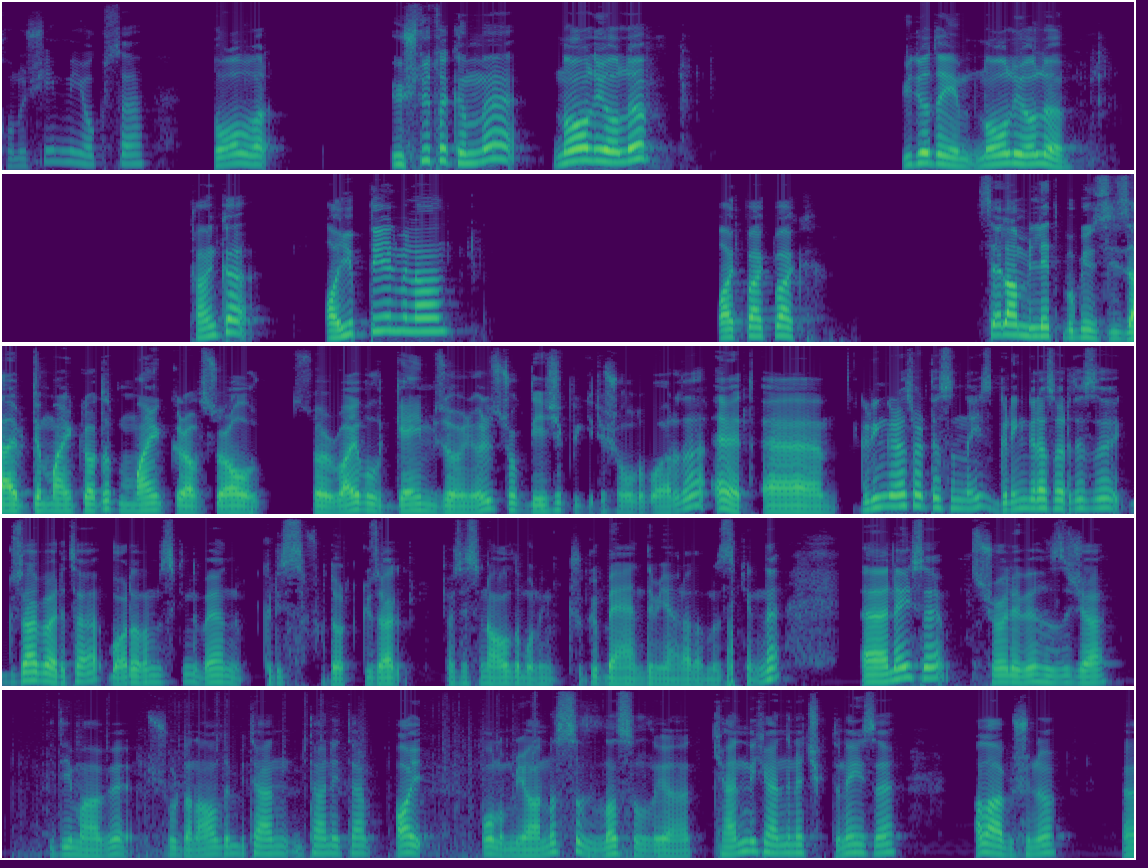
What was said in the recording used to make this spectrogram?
konuşayım mı yoksa doğal olarak üçlü takım mı? Ne oluyor oğlum? Videodayım. Ne oluyor oğlum? Kanka ayıp değil mi lan? Bak bak bak. Selam millet. Bugün sizlerle birlikte Minecraft'ta Minecraft Survival, Games oynuyoruz. Çok değişik bir giriş oldu bu arada. Evet, eee Green Grass haritasındayız. Green Grass haritası güzel bir harita. Bu arada adamın skinini beğendim. Chris 04 güzel ötesini aldım onun. Çünkü beğendim yani adamın skinini. Eee, neyse, şöyle bir hızlıca gideyim abi. Şuradan aldım bir tane bir tane item. Ay oğlum ya nasıl nasıl ya? Kendi kendine çıktı. Neyse. Al abi şunu. Ee,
